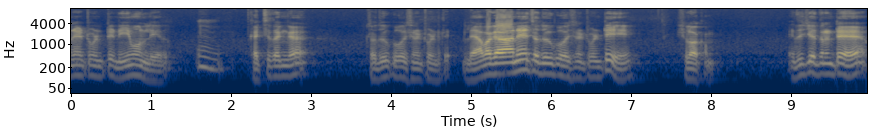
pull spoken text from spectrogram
అనేటువంటి నియమం లేదు. ఖచ్చితంగా చదువుకోవాల్సినటువంటిది. లేవగానే చదువుకోవాల్సినటువంటి శ్లోకం. ఎందుచేతనంటే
